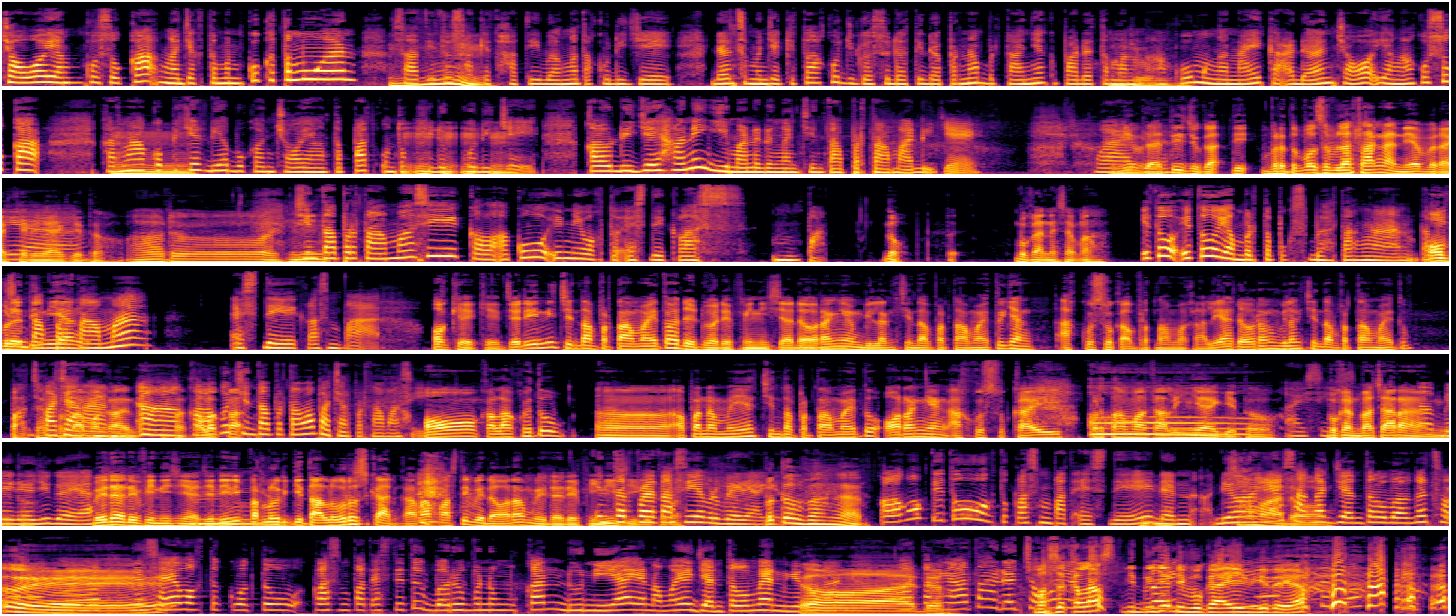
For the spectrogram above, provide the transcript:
cowok yang aku suka ngajak temanku ketemuan. Saat itu Hmm. sakit hati banget aku DJ. Dan semenjak itu aku juga sudah tidak pernah bertanya kepada teman Aduh. aku mengenai keadaan cowok yang aku suka. Karena aku Hmm. pikir dia bukan cowok yang tepat untuk Mm, mm, hidupku mm, mm. DJ. Kalau DJ Hani gimana dengan cinta pertama DJ? Ini Waduh. berarti juga di- bertepuk sebelah tangan ya berakhirnya Iya. gitu. Aduh, ini Cinta pertama sih kalau aku ini waktu SD kelas 4. loh, bukan SMA. Itu itu yang bertepuk sebelah tangan. Tapi Oh, berarti cinta ini yang- pertama SD kelas 4. Oke oke. Jadi ini cinta pertama itu ada dua definisi. Ada Hmm. orang yang bilang cinta pertama itu yang aku suka pertama kali. Ada orang bilang cinta pertama itu pacar pertama Pacaran. kali. Ah, Nah, kalau aku cinta pertama pacar pertama sih. Oh, kalau aku itu eh, apa namanya cinta pertama itu orang yang aku sukai pertama Oh, kalinya gitu. I see, Bukan see. pacaran. Ternyata beda gitu. juga ya. Beda definisinya. Jadi ini Hmm. perlu kita luruskan karena pasti beda orang beda definisi. gitu. Interpretasinya berbeda gitu. Betul banget. Kalau aku waktu itu waktu kelas 4 SD Mm-mm. dan dia Sama orangnya dong. sangat gentle banget sama Weh. aku. Dan saya waktu waktu kelas 4 SD itu baru menemukan dunia yang namanya gentleman gitu kan. Oh, ternyata ada cowok Masuk kelas pintunya dibukain gitu ya.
